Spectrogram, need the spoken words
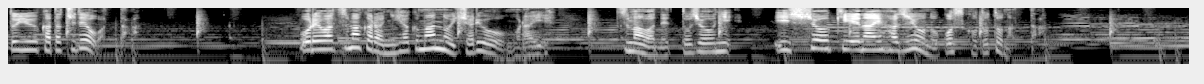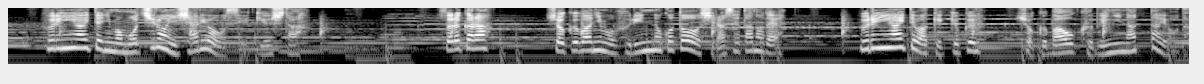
という形で終わった。俺は妻から200万の慰謝料をもらい、妻はネット上に一生消えない恥を残すこととなった。不倫相手にももちろん慰謝料を請求した。それから、職場にも不倫のことを知らせたので、不倫相手は結局、職場をクビになったようだ。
